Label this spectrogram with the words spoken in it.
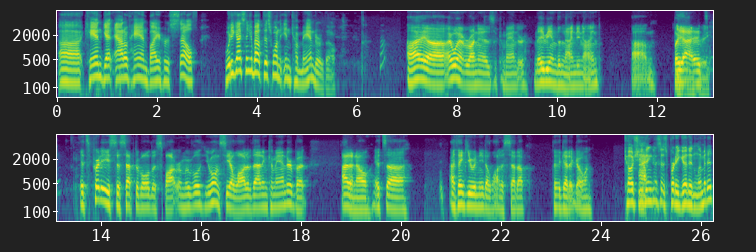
uh, can get out of hand by herself. What do you guys think about this one in Commander, though? I uh I wouldn't run it as a commander. Maybe in the 99. Um but yeah, I it's. It's pretty susceptible to spot removal. You won't see a lot of that in commander, but I don't know. It's uh I think you would need a lot of setup to get it going. Coach, you I- think this is pretty good in limited?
